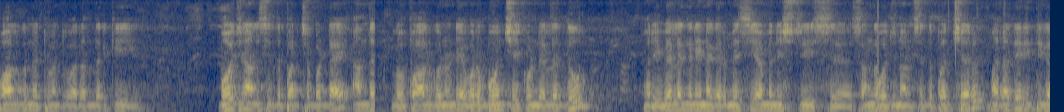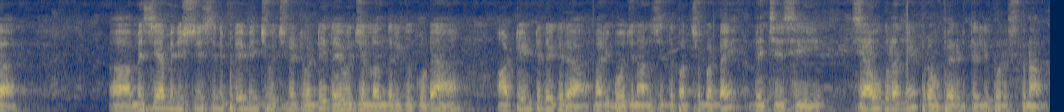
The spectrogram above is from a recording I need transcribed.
పాల్గొన్నటువంటి వారందరికీ భోజనాలు సిద్ధపరచబడ్డాయి. అందరిలో పాల్గొనండి. ఎవరు భోజనం చేయకుండా వెళ్ళొద్దు. మరి వెల్లంగిరి నగర్ మెస్సియా మినిస్ట్రీస్ సంఘ భోజనాలు సిద్ధపరిచారు. మరి అదే రీతిగా ఆ, మెస్సియా మినిస్ట్రీస్ని ప్రేమించి వచ్చినటువంటి దైవజనులందరికీ కూడా ఆ టెంట్ దగ్గర మరి భోజనాలు సిద్ధపరచబడ్డాయి. దయచేసి సేవకులని ప్రభు పేరిట తెలియపరుస్తున్నాం.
